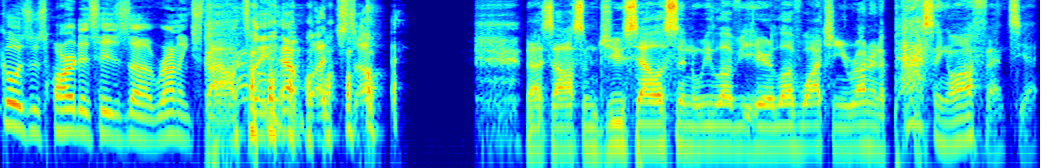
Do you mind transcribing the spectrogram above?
goes as hard as his uh, running style. I'll tell you that much. So That's awesome. Juice Ellison, we love you here. Love watching you running a passing offense yet.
